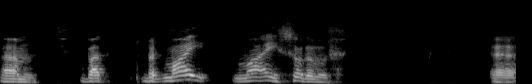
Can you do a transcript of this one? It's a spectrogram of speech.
Um, but but my my sort of uh,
